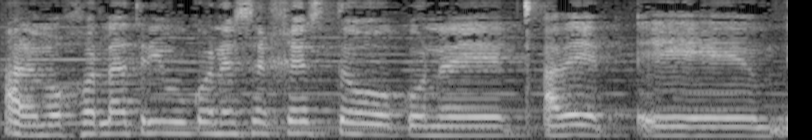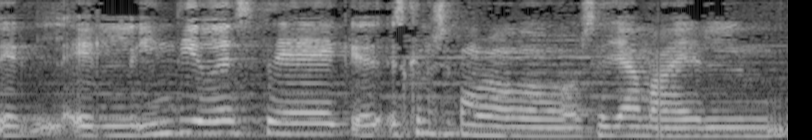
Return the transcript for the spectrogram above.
a lo mejor la tribu con ese gesto, con el, a ver, eh, el, indio este, que es que no sé cómo se llama, el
